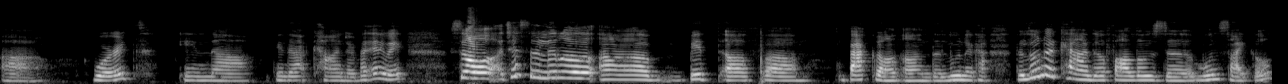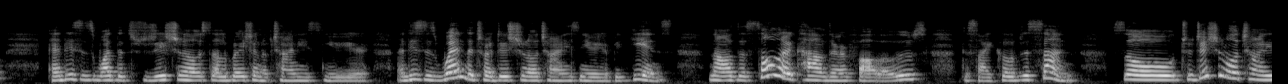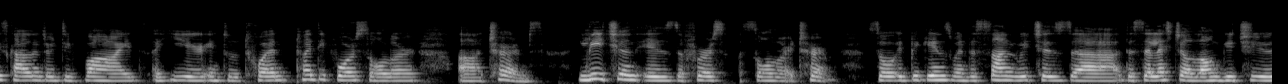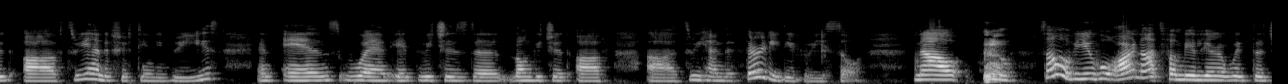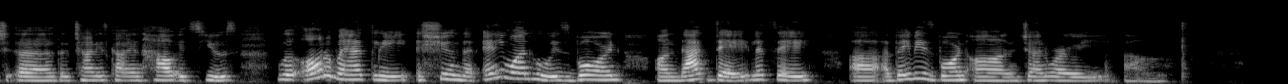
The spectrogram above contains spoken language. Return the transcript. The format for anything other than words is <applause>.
uh, words in, uh, in that calendar. But anyway, so just a little uh, bit of um, background on the lunar calendar. The lunar calendar follows the moon cycle, and this is what the traditional celebration of Chinese New Year, and this is when the traditional Chinese New Year begins. Now the solar calendar follows the cycle of the sun. So traditional Chinese calendar divides a year into 24 solar uh, terms. Li Chun is the first solar term. So it begins when the sun reaches uh, the celestial longitude of 315 degrees and ends when it reaches the longitude of uh, 330 degrees. So now, <clears throat> some of you who are not familiar with the, uh, the Chinese calendar and how it's used will automatically assume that anyone who is born on that day, let's say uh, a baby is born on January um,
